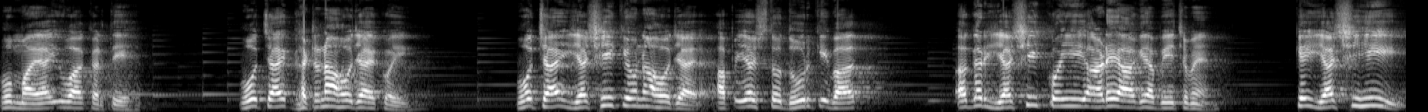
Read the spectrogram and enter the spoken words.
वो माया ही हुआ करती है। वो चाहे घटना हो जाए कोई, वो चाहे यश ही क्यों ना हो जाए, अपयश तो दूर की बात। अगर यश ही कोई आड़े आ गया बीच में, कि यश ही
